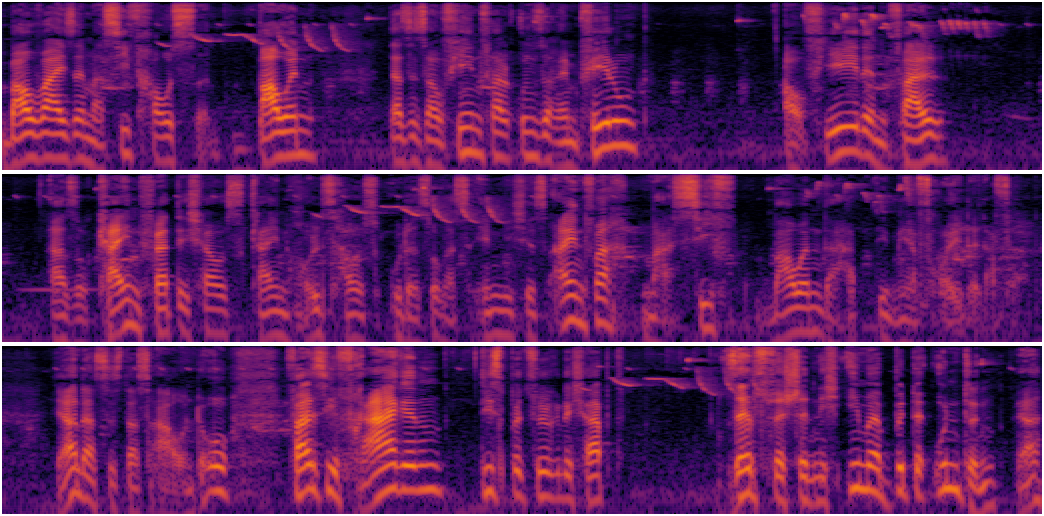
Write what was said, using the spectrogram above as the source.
Bauweise, Massivhaus bauen, das ist auf jeden Fall unsere Empfehlung. Auf jeden Fall also kein Fertighaus, kein Holzhaus oder sowas ähnliches. Einfach massiv bauen, da habt ihr mehr Freude davon. Ja, das ist das A und O. Falls ihr Fragen diesbezüglich habt, selbstverständlich immer bitte unten ja,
